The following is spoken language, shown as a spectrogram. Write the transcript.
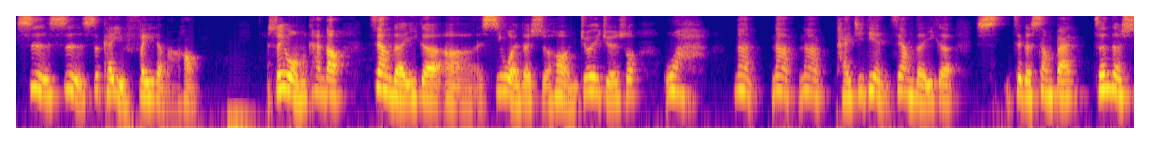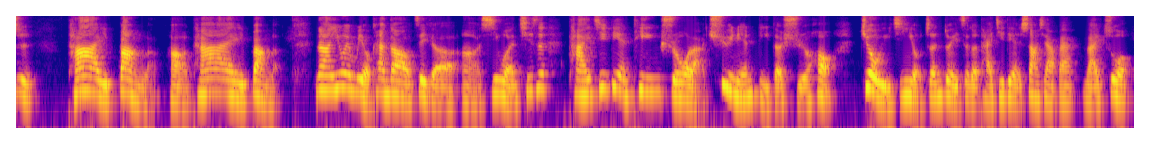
是是是可以飞的嘛，哈。所以我们看到这样的一个呃新闻的时候，你就会觉得说，哇，那那那台积电这样的一个这个上班真的是。太棒了，好，太棒了。那因为我们有看到这个呃新闻，其实台积电听说了，去年底的时候就已经有针对这个台积电上下班来做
